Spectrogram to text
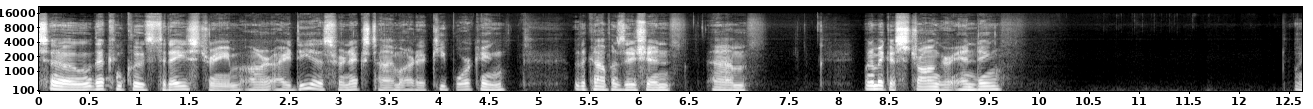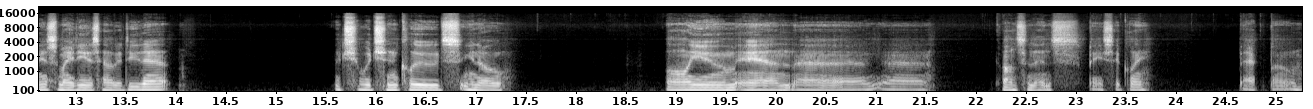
So that concludes today's stream. Our ideas for next time are to keep working with the composition. Um, I want to make a stronger ending. We have some ideas how to do that, which which includes, you know, volume and uh, uh, consonance, basically, backbone.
